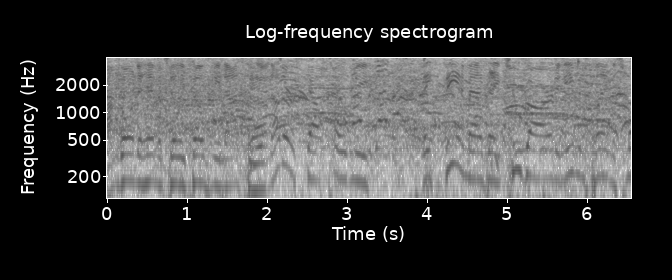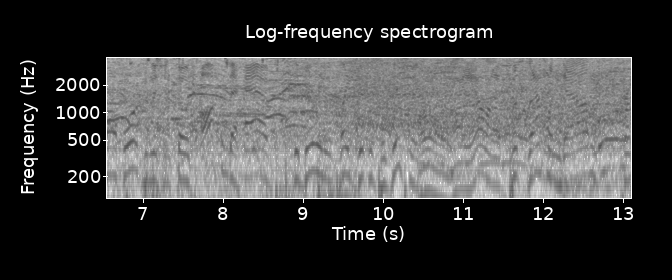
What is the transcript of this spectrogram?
I'm going to him until he tells me not to. Yeah. Another scout told me they see him as a two guard and even playing the small forward position. So it's awesome to have the ability to play different positions. Oh, Ayala puts that one down from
